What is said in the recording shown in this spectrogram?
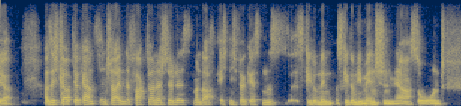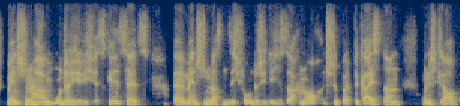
Ja, also ich glaube, der ganz entscheidende Faktor an der Stelle ist, man darf echt nicht vergessen, es, es, geht um den, es geht um die Menschen, ja, so und Menschen haben unterschiedliche Skillsets, äh, Menschen lassen sich für unterschiedliche Sachen auch ein Stück weit begeistern. Und ich glaube,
